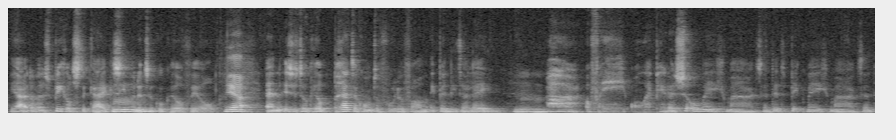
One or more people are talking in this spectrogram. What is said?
ja, door in spiegels te kijken zien we Mhm. natuurlijk ook heel veel. Ja. En is het ook heel prettig om te voelen van, ik ben niet alleen. Mhm. Ah, of hé, oh, heb jij daar zo meegemaakt? En dit heb ik meegemaakt. En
